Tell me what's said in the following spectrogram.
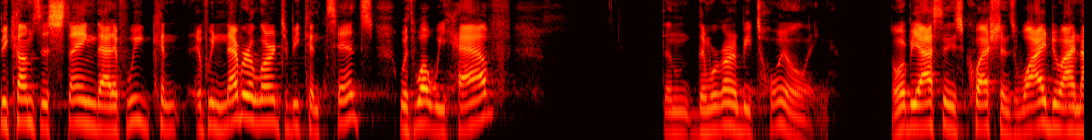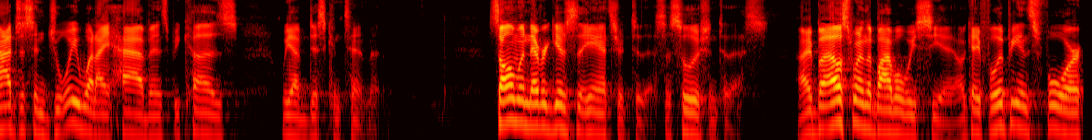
becomes this thing that if we can if we never learn to be content with what we have, then, then we're going to be toiling and we'll be asking these questions why do I not just enjoy what I have? And it's because we have discontentment. Solomon never gives the answer to this, a solution to this. All right, but elsewhere in the Bible we see it. Okay, Philippians 4,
